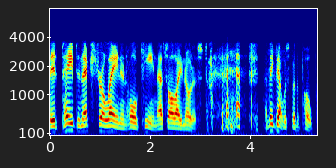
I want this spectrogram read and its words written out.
They had paved an extra lane in Holguin. That's all I noticed. I think that was for the Pope.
